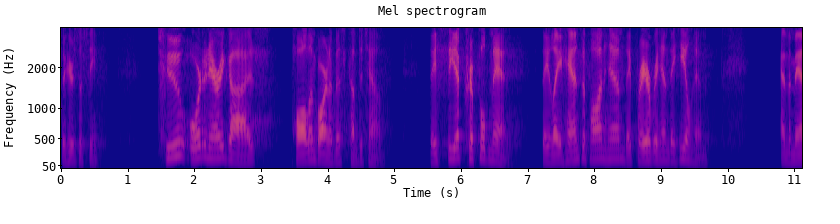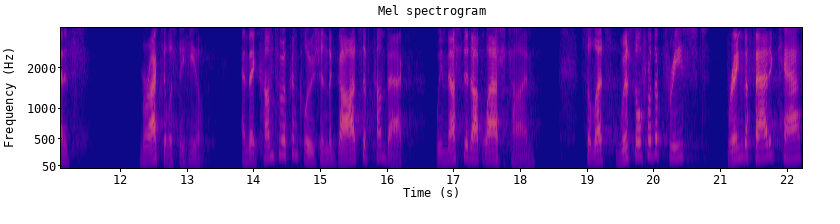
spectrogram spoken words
So here's the scene two ordinary guys, Paul and Barnabas, come to town. They see a crippled man. They lay hands upon him, they pray over him, they heal him, and the man is miraculously healed. And they come to a conclusion the gods have come back. We messed it up last time. So let's whistle for the priest, bring the fatted calf.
